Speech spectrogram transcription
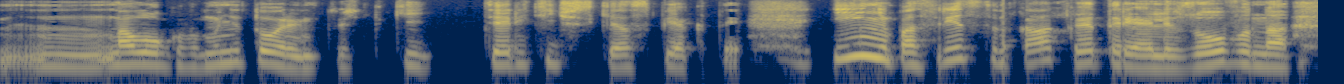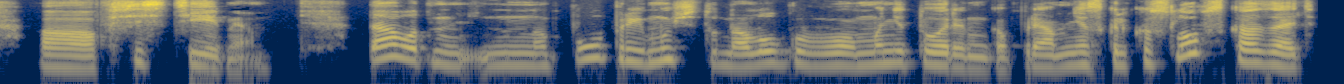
налоговый мониторинг, то есть такие теоретические аспекты, и непосредственно как это реализовано а, в системе. Да, вот по преимуществу налогового мониторинга прям несколько слов сказать,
